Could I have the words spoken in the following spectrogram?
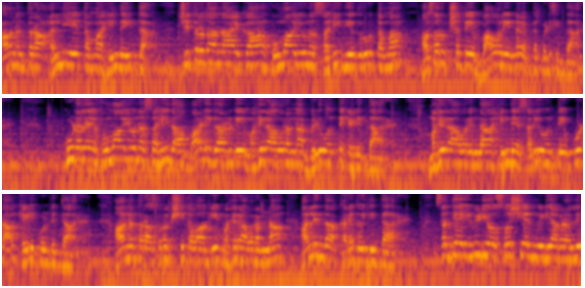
ಆ ನಂತರ ಅಲ್ಲಿಯೇ ತಮ್ಮ ಹಿಂದೆ ಇದ್ದ. ಚಿತ್ರದ ನಾಯಕ ಹುಮಾಯೂನ್ ಸಹೀದ್ ಎದುರು ತಮ್ಮ ಅಸರುಕ್ಷತೆ ಭಾವನೆಯನ್ನು ವ್ಯಕ್ತಪಡಿಸಿದ್ದಾರೆ. ಕೂಡಲೇ ಹುಮಾಯೂನ್ ಸಹೀದ್ ಬಾಡಿಗಾರ್ಡ್ಗೆ ಮಹಿರಾ ಅವರನ್ನ ಬಿಡುವಂತೆ ಹೇಳಿದ್ದಾರೆ. ಮಹಿರಾ ಅವರಿಂದ ಹಿಂದೆ ಸರಿಯುವಂತೆಯೂ ಕೂಡ ಕೇಳಿಕೊಂಡಿದ್ದಾರೆ. ಆನಂತರ ಸುರಕ್ಷಿತವಾಗಿ ಮಹಿರಾ ಅವರನ್ನ ಅಲ್ಲಿಂದ ಕರೆದೊಯ್ದಿದ್ದಾರೆ. ಸದ್ಯ ಈ ವಿಡಿಯೋ ಸೋಷಿಯಲ್ ಮೀಡಿಯಾಗಳಲ್ಲಿ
